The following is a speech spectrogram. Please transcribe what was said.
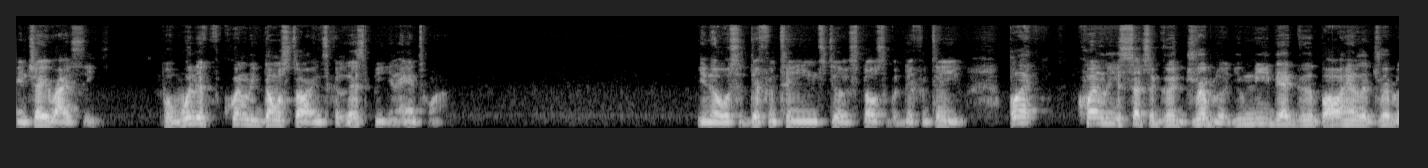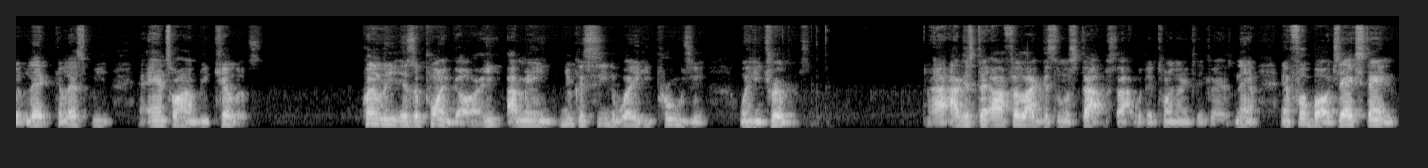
and Jay Wright sees. But what if Quinerly don't start and it's Gillespie and Antoine? You know, it's a different team, still explosive, but different team. But Quinerly is such a good dribbler. You need that good ball handler dribbler. Let Gillespie and Antoine be killers. Quinerly is a point guard. He, I mean, you can see the way he proves it when he dribbles. I, I just think I feel like this one will stop stop with the 2019 class. Now in football, Jack Stanton,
